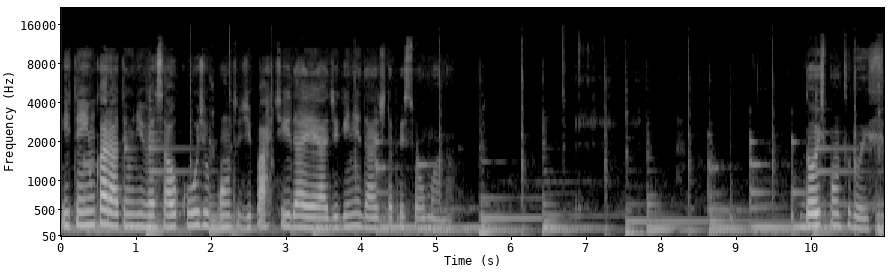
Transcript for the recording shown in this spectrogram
e têm um caráter universal cujo ponto de partida é a dignidade da pessoa humana. 2.2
